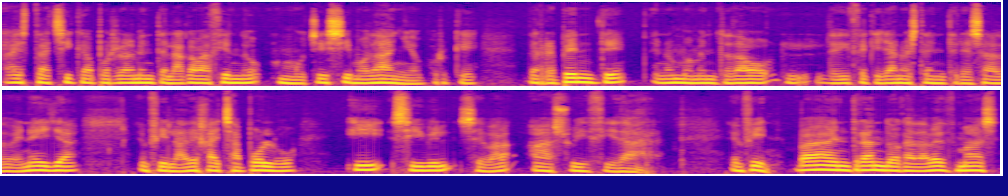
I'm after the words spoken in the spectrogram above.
a esta chica pues realmente le acaba haciendo muchísimo daño, porque de repente, en un momento dado, le dice que ya no está interesado en ella, en fin, la deja hecha polvo y Sibyl se va a suicidar. En fin, va entrando cada vez más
